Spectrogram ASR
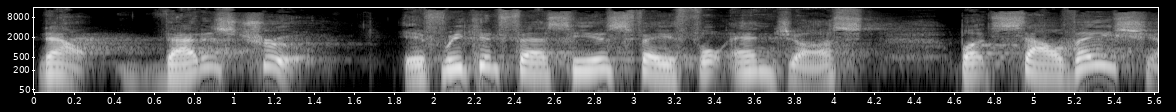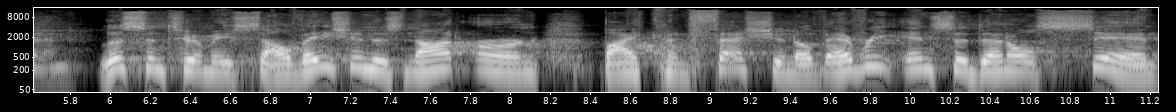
Now, that is true. If we confess, he is faithful and just but salvation, listen to me, salvation is not earned by confession of every incidental sin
